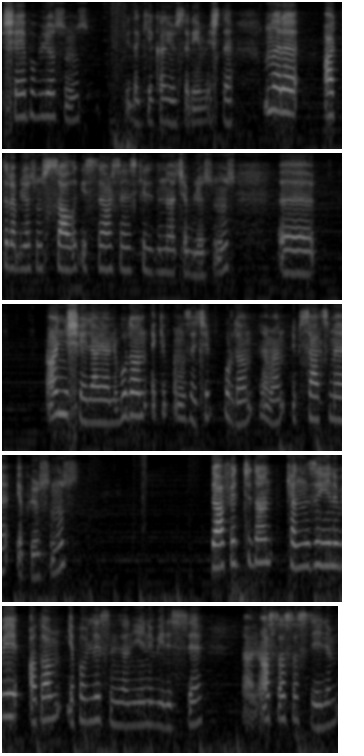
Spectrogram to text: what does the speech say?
şey yapabiliyorsunuz. Bir dakika göstereyim işte. Bunları arttırabiliyorsunuz. Sağlık isterseniz kilidini açabiliyorsunuz. Ee, aynı şeyler yani. Buradan ekipmanı seçip buradan hemen yükseltme yapıyorsunuz. Kıyafetçiden kendinize yeni bir adam yapabilirsiniz yani yeni birisi. Yani asla asla diyelim.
